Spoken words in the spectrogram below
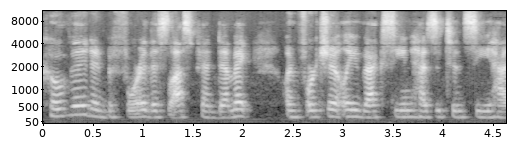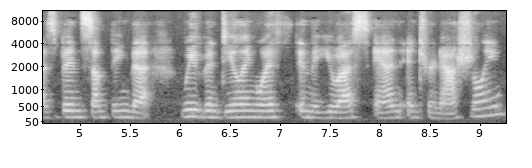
COVID and before this last pandemic, unfortunately, vaccine hesitancy has been something that we've been dealing with in the US and internationally.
